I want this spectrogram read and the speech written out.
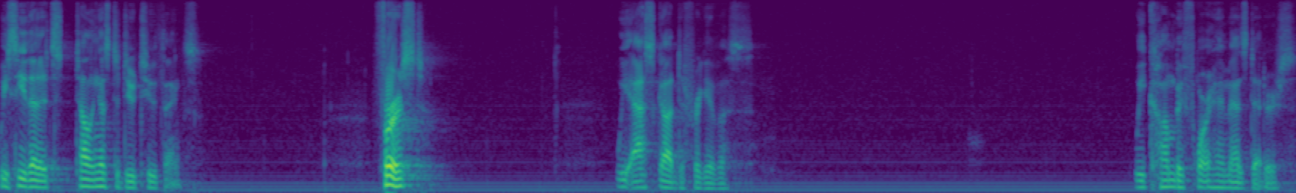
we see that it's telling us to do two things. First, we ask God to forgive us. We come before Him as debtors.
